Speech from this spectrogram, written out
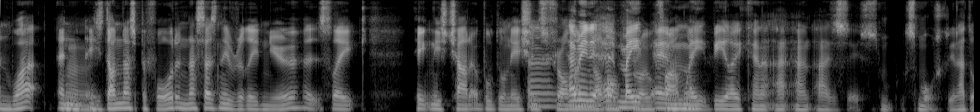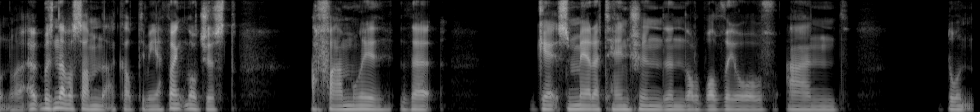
and what? And Hmm. he's done this before, and this isn't really new. It's like taking these charitable donations Uh, from I mean, it, it might royal it might be like an, an, an as a sm- smoke screen. I don't know. It was never something that occurred to me. I think they're just a family that gets more attention than they're worthy of, and don't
